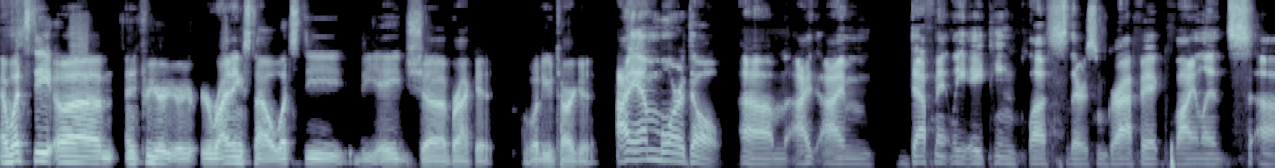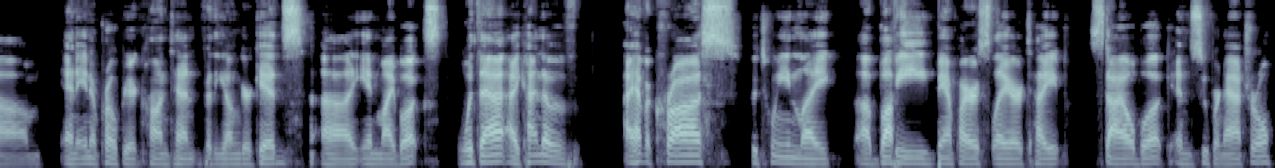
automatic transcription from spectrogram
and what's the um and for your, your your writing style, what's the the age uh, bracket? What do you target? I am more adult. Um I I'm definitely 18 plus. There's some graphic violence um and inappropriate content for the younger kids uh, in my books. With that, I kind of I have a cross between like a Buffy Vampire Slayer type style book and Supernatural.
